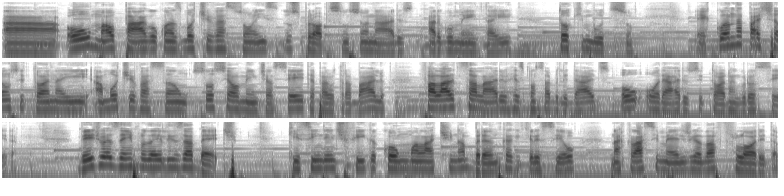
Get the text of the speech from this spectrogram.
a, ou mal pago com as motivações dos próprios funcionários, argumenta aí Tokimutsu. É, quando a paixão se torna aí a motivação socialmente aceita para o trabalho, falar de salário, responsabilidades ou horário se torna grosseira. Veja o exemplo da Elizabeth que se identifica como uma latina branca que cresceu na classe média da Flórida.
